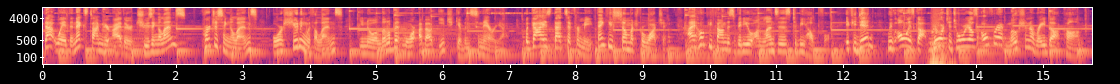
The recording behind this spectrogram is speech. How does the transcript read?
That way, the next time you're either choosing a lens, purchasing a lens, or shooting with a lens, you know a little bit more about each given scenario. But guys, that's it for me. Thank you so much for watching. I hope you found this video on lenses to be helpful. If you did, we've always got more tutorials over at motionarray.com.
